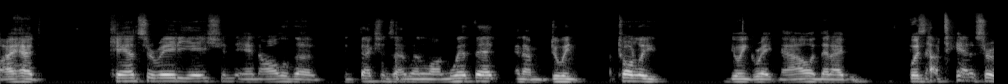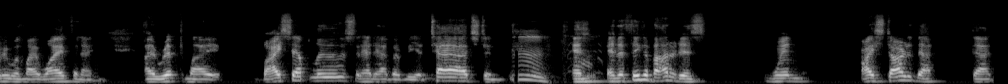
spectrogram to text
I had cancer radiation and all of the infections that went along with it. And I'm doing totally doing great now. And then I was out tanning surfing with my wife and I, I ripped my bicep loose and had to have it reattached. And Mm. and and the thing about it is when I started that that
